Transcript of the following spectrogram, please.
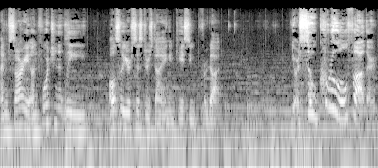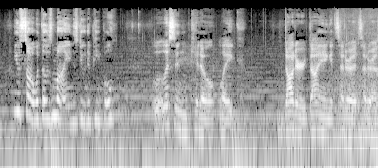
I'm sorry. Unfortunately, also your sister's dying, in case you forgot. You're so cruel, Father! You saw what those mines do to people? Listen, kiddo, like, daughter dying, etc., etc.,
